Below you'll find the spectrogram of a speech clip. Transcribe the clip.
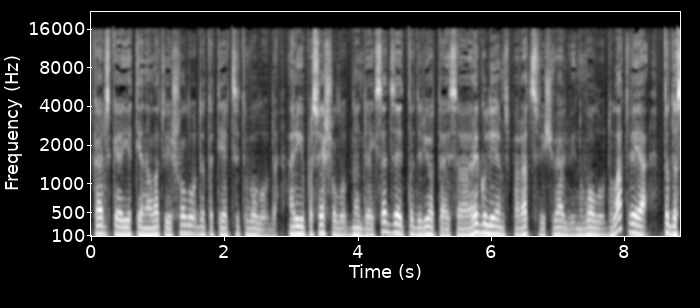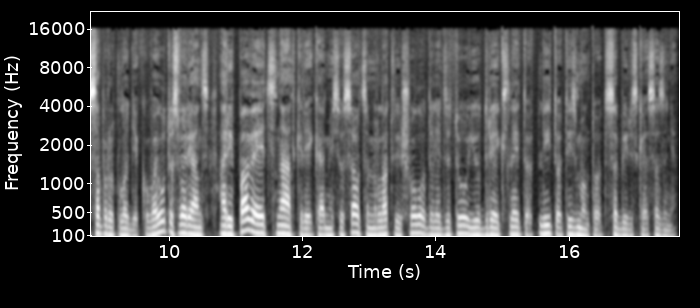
skaidrs, ka, ja tie nav latviešu valoda, tad tie ir cita valoda. Arī ja pa svešvalodu nedrīkst atzīt, tad ir jātaisa regulējums par atsevišķu vēl vienu valodu Latvijā, tad es saprotu loģiku. Vai otrs variants arī paveids, neatkarīgi, kā mēs jau saucam, ir latviešu valoda, līdz ar to jū drīkst lietot, lietot izmantot sabiedriskā saziņā.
